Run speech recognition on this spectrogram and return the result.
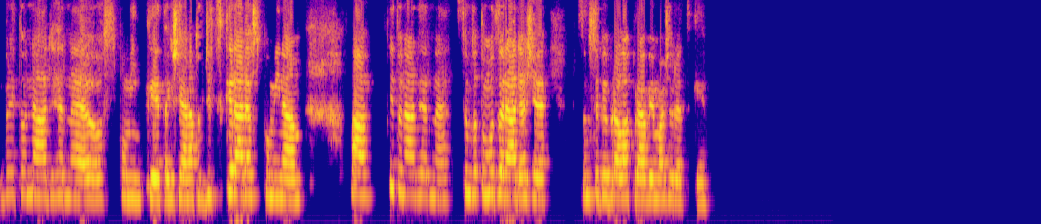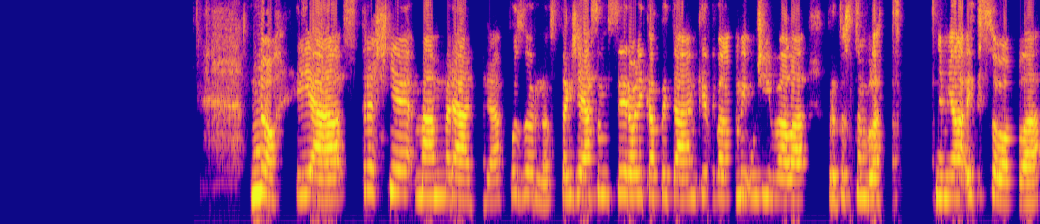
byly to nádherné eh, vzpomínky, takže já na to vždycky ráda vzpomínám. A je to nádherné. Jsem za to moc ráda, že jsem si vybrala právě mažoretky. No, já strašně mám ráda pozornost, takže já jsem si roli kapitánky velmi užívala, proto jsem vlastně měla i sola.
